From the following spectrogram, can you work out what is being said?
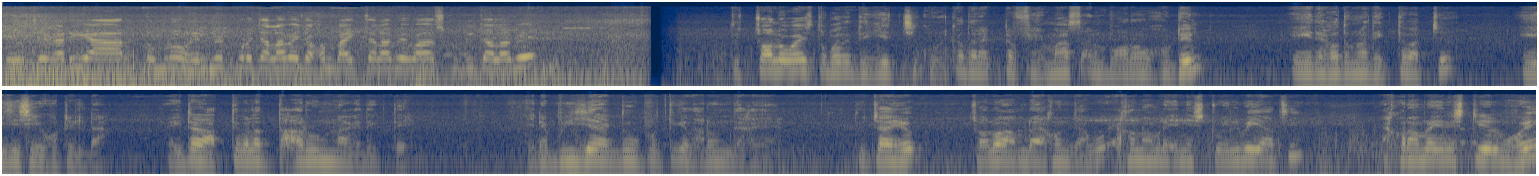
চলছে গাড়ি, আর তোমরাও হেলমেট পরে চালাবে, যখন বাইক চালাবে বা স্কুটি চালাবে। তো চলো গাইস তোমাদের দেখিয়েছি কলকাতার একটা ফেমাস আর বড় হোটেল এই দেখো তোমরা দেখতে পাচ্ছ, এই যে সেই হোটেলটা এইটা রাত্রেবেলা দারুণ লাগে দেখতে। এটা ব্রিজের একদম উপর থেকে দারুণ দেখা যায়। তো যাই হোক, চলো আমরা এখন যাব। এখন আমরা এনএস টুয়েলভেই আছি। এখন আমরা এনএস টুয়েলভ হয়ে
